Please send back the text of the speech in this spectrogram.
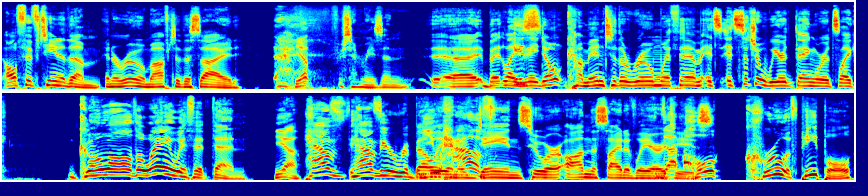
all 15 of them, in a room off to the side. Yep. for some reason. Uh, but like Is- they don't come into the room with him. It's it's such a weird thing where it's like, go all the way with it. Then Yeah. have have your rebellion have of Danes who are on the side of Laertes. that whole crew of people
